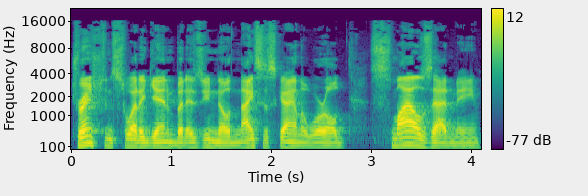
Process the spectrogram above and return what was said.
drenched in sweat again, but as you know, nicest guy in the world, smiles at me,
